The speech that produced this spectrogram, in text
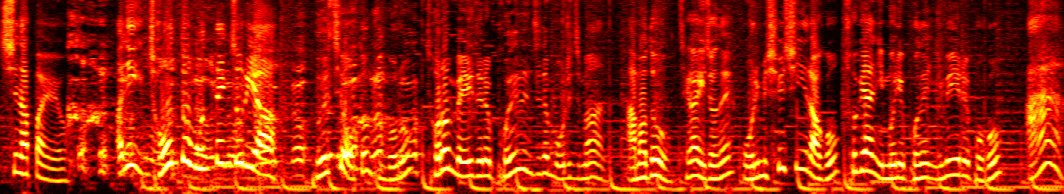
친아빠예요. 아니, 전 또 뭔 땡소리야. 도대체 어떤 근거로 저런 메일들을 보냈는지는 모르지만 아마도 제가 이전에 오림이 실신이라고 소개한 인물이 보낸 이메일을 보고 아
